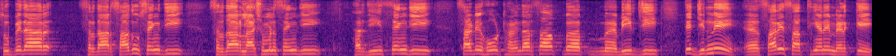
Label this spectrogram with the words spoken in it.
ਸੂਬੇਦਾਰ ਸਰਦਾਰ ਸਾਧੂ ਸਿੰਘ ਜੀ, ਸਰਦਾਰ ਲਾਸ਼ਮਣ ਸਿੰਘ ਜੀ, ਹਰਜੀਤ ਸਿੰਘ ਜੀ, ਸਾਡੇ ਹੋਰ ਥਾਣੇਦਾਰ ਸਾਹਿਬ ਵੀਰ ਜੀ ਤੇ ਜਿੰਨੇ ਸਾਰੇ ਸਾਥੀਆਂ ਨੇ ਮਿਲ ਕੇ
